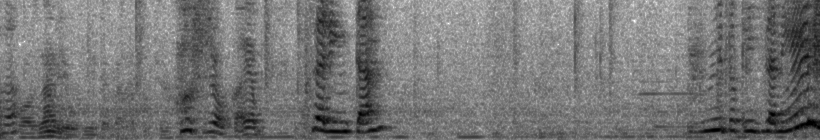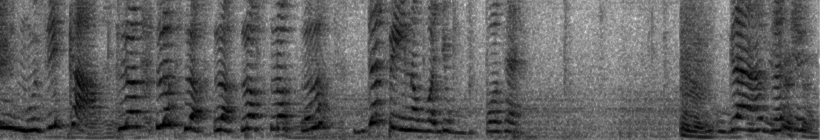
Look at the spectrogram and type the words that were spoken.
az a... Az nem jó, mint a beletítő. Most sokkal jobb. Szerintem. Nyitok egy zenés, muzikát. La, la, la, la, la, la, la, la. De béna vagyok, baze. Gránát vető.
